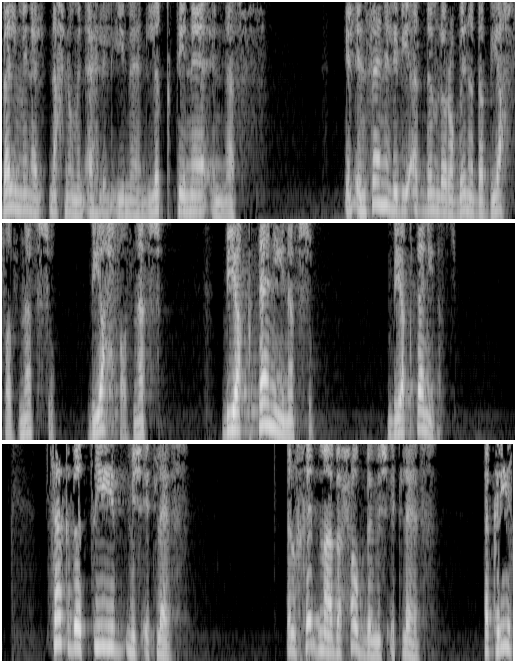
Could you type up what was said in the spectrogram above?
بل من ال... نحن من أهل الإيمان لاقتناء النفس. الإنسان اللي بيقدم لربنا ده بيحفظ نفسه بيحفظ نفسه بيقتني نفسه بيقتني نفسه. سكب الطيب مش إتلاف الخدمة بحب مش إتلاف. تكريس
